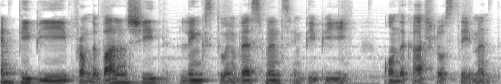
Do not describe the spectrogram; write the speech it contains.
and PPE from the balance sheet links to investments in PPE on the cash flow statement.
